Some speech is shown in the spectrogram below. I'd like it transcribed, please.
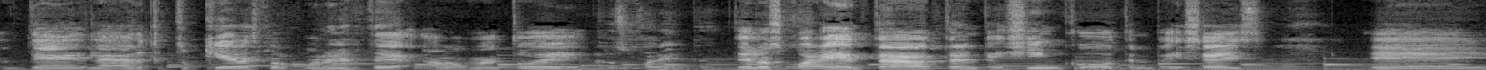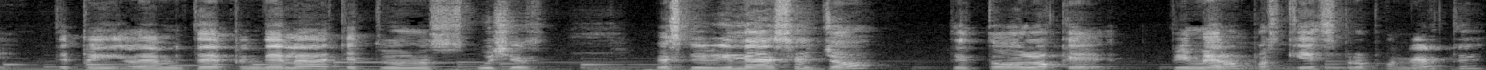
de la edad que tú quieras proponerte al momento de, De los 40. de los 40, 35, 36, eh, depende- obviamente depende de la edad que tú nos escuches, escribirle a ese yo de todo lo que primero pues quieres proponerte,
